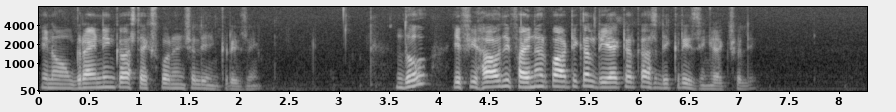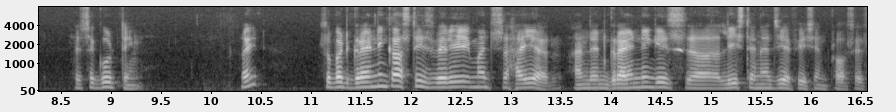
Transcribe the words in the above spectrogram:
you know grinding cost exponentially increasing. Though if you have the finer particle reactor cost decreasing actually it is a good thing right. So, but grinding cost is very much higher and then grinding is uh, least energy efficient process.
